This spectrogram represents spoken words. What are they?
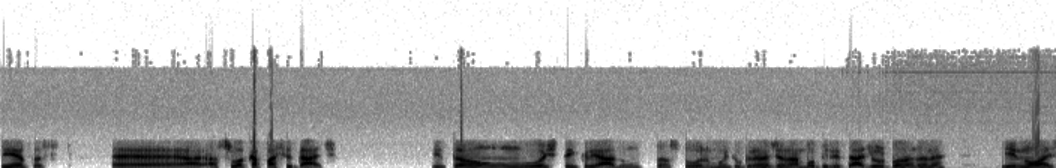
600 é, a, a sua capacidade. Então, hoje tem criado um transtorno muito grande na mobilidade urbana, né? E nós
